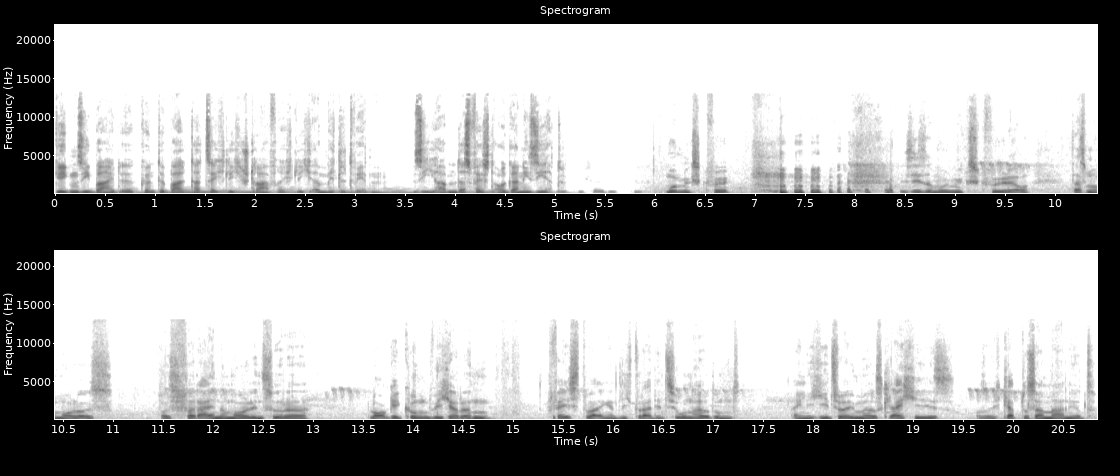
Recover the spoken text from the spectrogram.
gegen sie beide könnte bald tatsächlich strafrechtlich ermittelt werden. Sie haben das Fest organisiert mulmiges Gefühl. Es ist ein mulmiges Gefühl, ja. Dass man mal als, als Verein einmal in so einer Lage kommt, welcher ein Fest, wo eigentlich Tradition hat und eigentlich jedes Jahr immer das Gleiche ist. Also ich glaube, da sind wir auch nicht,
